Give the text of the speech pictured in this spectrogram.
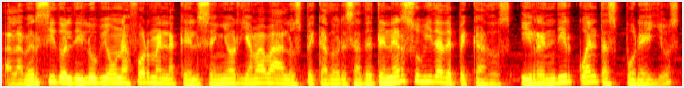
al haber sido el diluvio una forma en la que el Señor llamaba a los pecadores a detener su vida de pecados y rendir cuentas por ellos,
